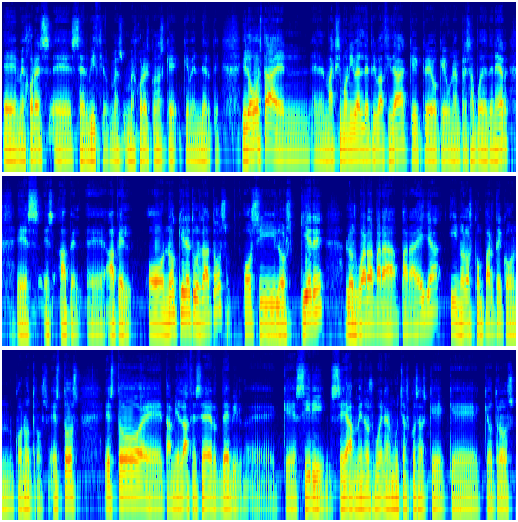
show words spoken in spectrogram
eh, mejores eh, servicios, mejores cosas que, venderte. Y luego está en, el máximo nivel de privacidad que creo que una empresa puede tener es, es Apple. Eh, Apple o no quiere tus datos o si los quiere los guarda para, para ella y no los comparte con, con otros. Estos, esto eh, también la hace ser débil, eh, que Siri sea menos buena en muchas cosas que, que, otros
